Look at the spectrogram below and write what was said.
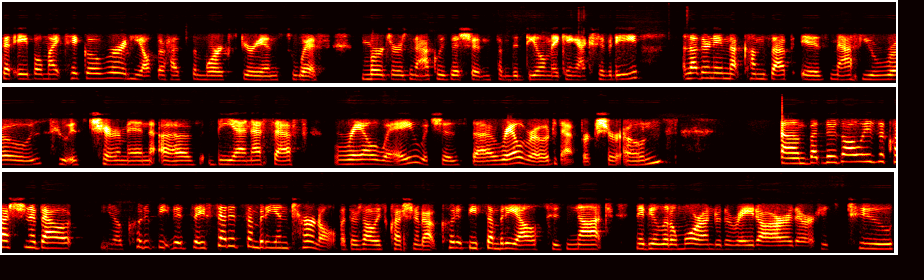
that Abel might take over. And he also has some more experience with mergers and acquisitions, some of the deal making activity. Another name that comes up is Matthew Rose, who is chairman of BNSF Railway, which is the railroad that Berkshire owns. Um, but there's always a question about, you know, could it be, they've said it's somebody internal, but there's always a question about could it be somebody else who's not maybe a little more under the radar? There are his two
